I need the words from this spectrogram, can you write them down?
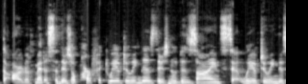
the art of medicine. There's no perfect way of doing this, there's no design set way of doing this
